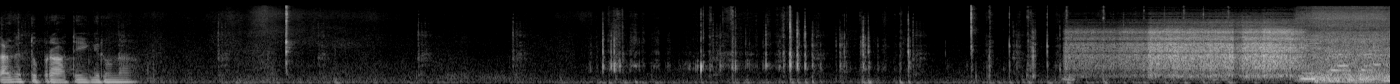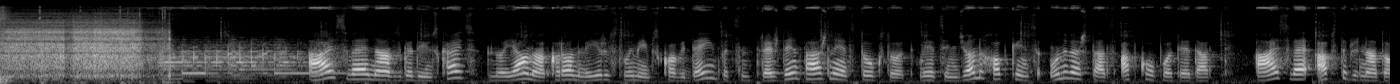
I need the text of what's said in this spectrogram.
Tagad tu prātīgi runā. ASV nāves gadījumu skaits no jaunā koronavīrusa slimības Covid-19 trešdien pārsniedz tūkstoti, liecina Džona Hopkinsa Universitātes apkopotie dati. ASV apstiprināto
